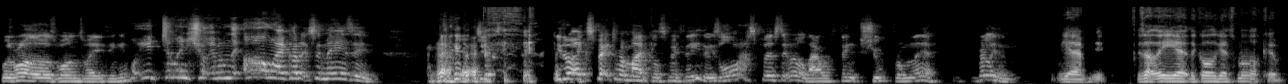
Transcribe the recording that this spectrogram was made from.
was one of those ones where you're thinking, "What are you doing shooting from the? Oh my god, it's amazing!" Just- you don't expect from Michael Smith either. He's the last person in the world I would think shoot from there. Brilliant. yeah, is that the uh, the goal against Morecambe?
